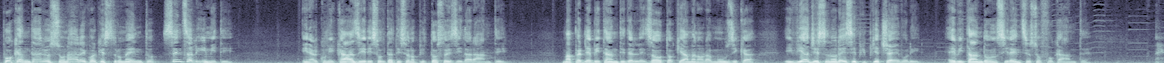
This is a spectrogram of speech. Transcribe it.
può cantare o suonare qualche strumento senza limiti in alcuni casi i risultati sono piuttosto esilaranti, ma per gli abitanti dell'Esoto che amano la musica, i viaggi sono resi più piacevoli, evitando un silenzio soffocante. Eh,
